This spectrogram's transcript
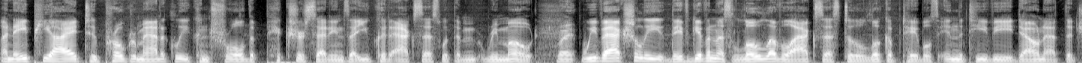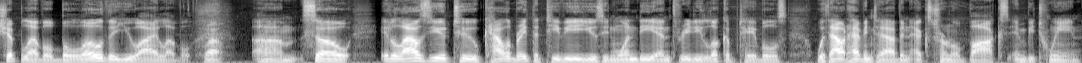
an API to programmatically control the picture settings that you could access with the remote. Right. We've actually they've given us low level access to the lookup tables in the TV down at the chip level below the UI level. Wow. Um, so it allows you to calibrate the TV using 1D and 3D lookup tables without having to have an external box in between.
